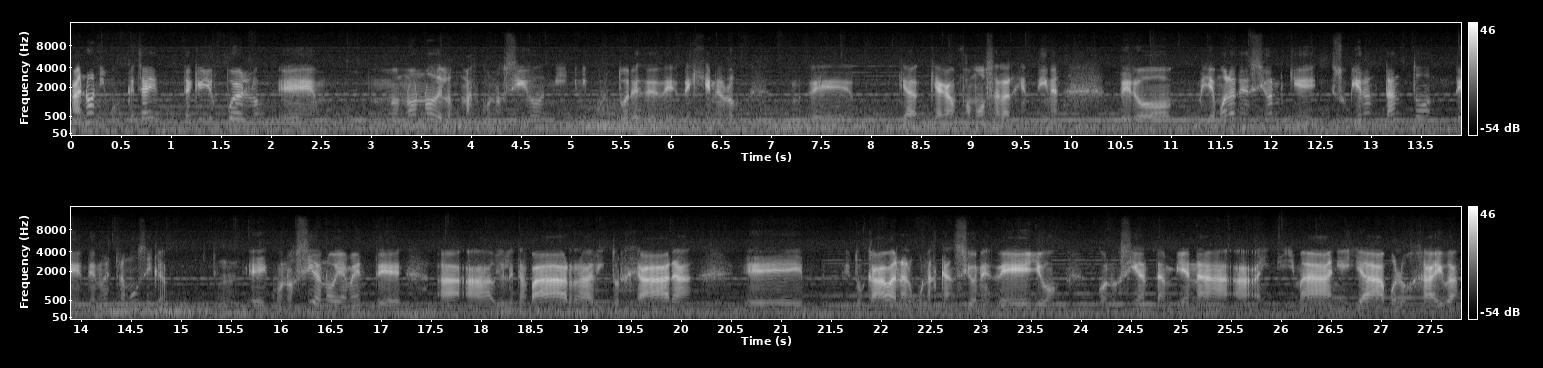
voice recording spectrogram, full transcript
anónimos, ¿cachai? De aquellos pueblos, eh, no, no, no de los más conocidos ni, ni cultores de, de, de géneros eh, que, ha- que hagan famosa a la Argentina, pero me llamó la atención que supieran tanto de, de nuestra música. Eh, conocían obviamente a, a Violeta Parra, a Víctor Jara, eh, tocaban algunas canciones de ellos, conocían también a, a, a Inti a Yapo, a los Jaiba.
